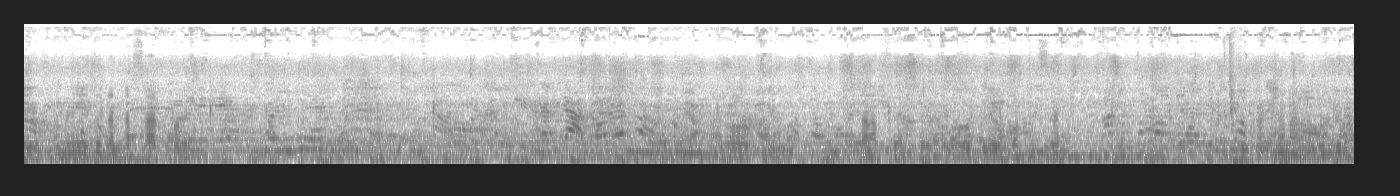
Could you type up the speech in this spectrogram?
এই দোকানটা স্টার্ট করে। অনেক দোকান আছে করতেছে। দোকান চালান মুরব্বীরা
